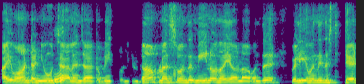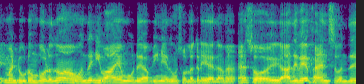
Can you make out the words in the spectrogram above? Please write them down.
I want a new challenge அப்படின்னு சொல்லியிருக்கான். பிளஸ் வந்து மீனோ தயாலா வந்து வெளியே வந்து இந்த ஸ்டேட்மெண்ட் விடும் பொழுதும் அவன் வந்து நீ வாய மூடு அப்படின்னு எதுவும் சொல்ல கிடையாது அவன். சோ அதுவே ஃபேன்ஸ் வந்து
